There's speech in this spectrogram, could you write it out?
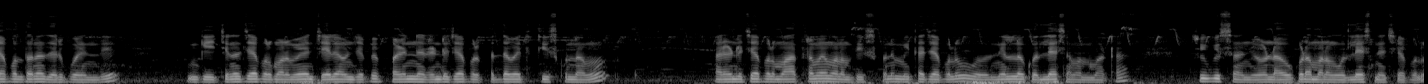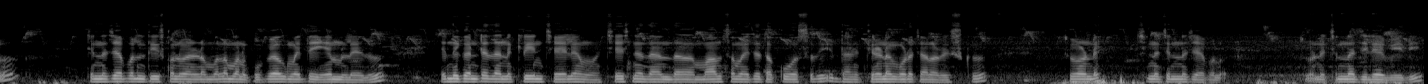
చేపలతోనే సరిపోయింది ఇంక ఈ చిన్న చేపలు మనం ఏం చేయలేమని చెప్పి పడిన రెండు చేపలు పెద్దవైతే తీసుకున్నాము. ఆ రెండు చేపలు మాత్రమే మనం తీసుకొని మిగతా చేపలు నీళ్ళలోకి వదిలేసామన్నమాట. చూపిస్తాను చూడండి అవి కూడా మనం వదిలేసిన చేపలు. చిన్న చేపలను తీసుకొని వెళ్ళడం వల్ల మనకు ఉపయోగం అయితే ఏం లేదు. ఎందుకంటే దాన్ని క్లీన్ చేయలేము. చేసిన దాని దా- మాంసం అయితే తక్కువ వస్తుంది. దాన్ని తినడం కూడా చాలా రిస్క్. చూడండి చిన్న చిన్న చేపలు. చూడండి చిన్న జిలేబీ ఇది.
